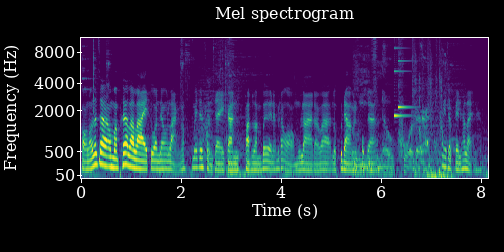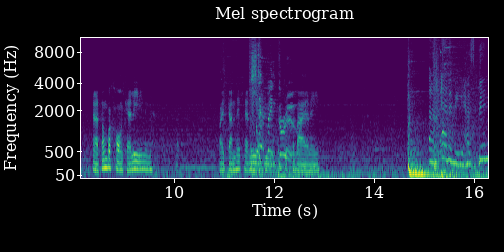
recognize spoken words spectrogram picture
ของเราน่าจะเอามาเพื่อละลายตัวแนวหลังเนาะไม่ได้สนใจการฟันลัมเบอร์นะไม่ต้องออกมูลาแต่ว่าลคูดาวมันครบแล้ว Leave no quarter. ไม่จะเป็นเท่าไหร่นะครับแต่ต้องประคองแครี่นิดนึงนะแบบไว้กันให้แครี่อยู่ Stepping through สบายอะไรอย่างงี้ An enemy has been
